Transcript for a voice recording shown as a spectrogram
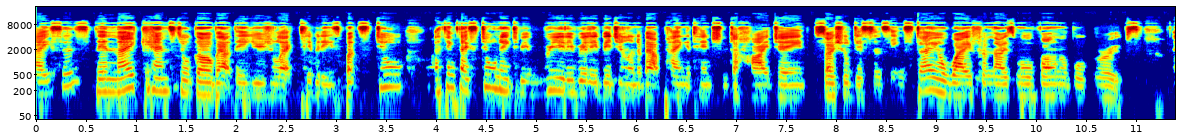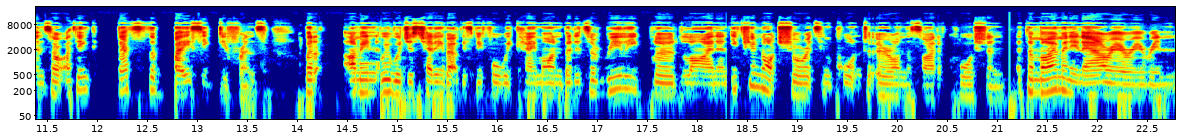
cases, then they can still go about their usual activities, but still, I think they still need to be really, really vigilant about paying attention to hygiene, social distancing, staying away from those more vulnerable groups. And so I think that's the basic difference. But I mean, we were just chatting about this before we came on, but it's a really blurred line. And if you're not sure, it's important to err on the side of caution. At the moment, in our area in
